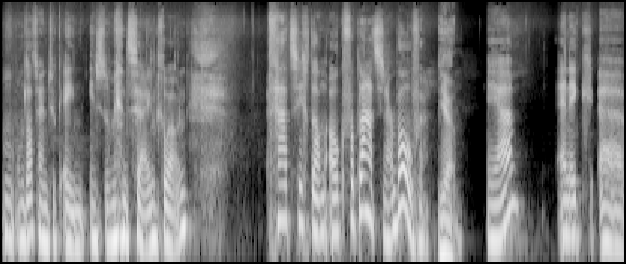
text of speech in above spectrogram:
om- omdat wij natuurlijk één instrument zijn, gewoon, gaat zich dan ook verplaatsen naar boven. Ja. Ja. En ik, eh,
